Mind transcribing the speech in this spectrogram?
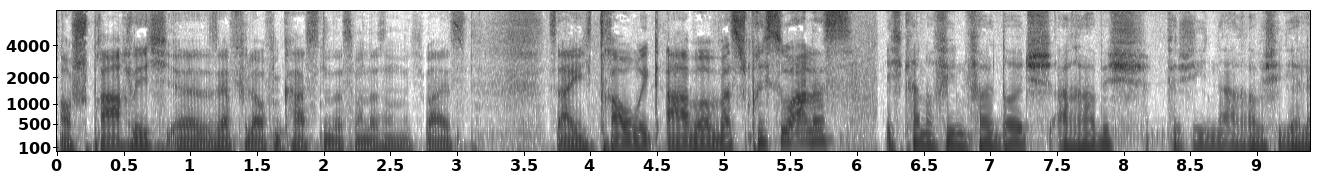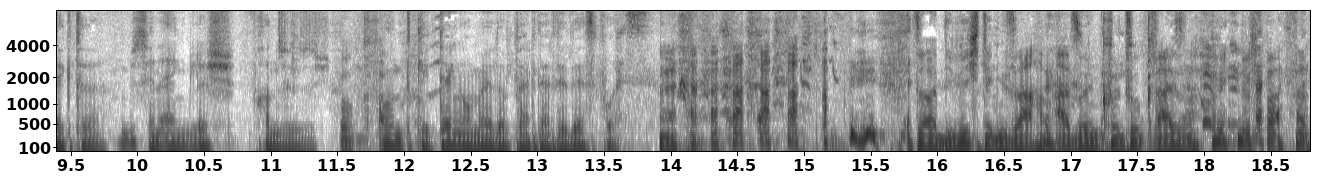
auch sprachlich äh, sehr viel auf dem Kasten, dass man das noch nicht weiß. Ist eigentlich traurig, aber was sprichst du alles? Ich kann auf jeden Fall Deutsch, Arabisch, verschiedene arabische Dialekte, ein bisschen Englisch, Französisch. Oh, krass. Und que tengo miedo perderte después. So, die wichtigen Sachen, also in Kulturkreisen auf jeden Fall.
